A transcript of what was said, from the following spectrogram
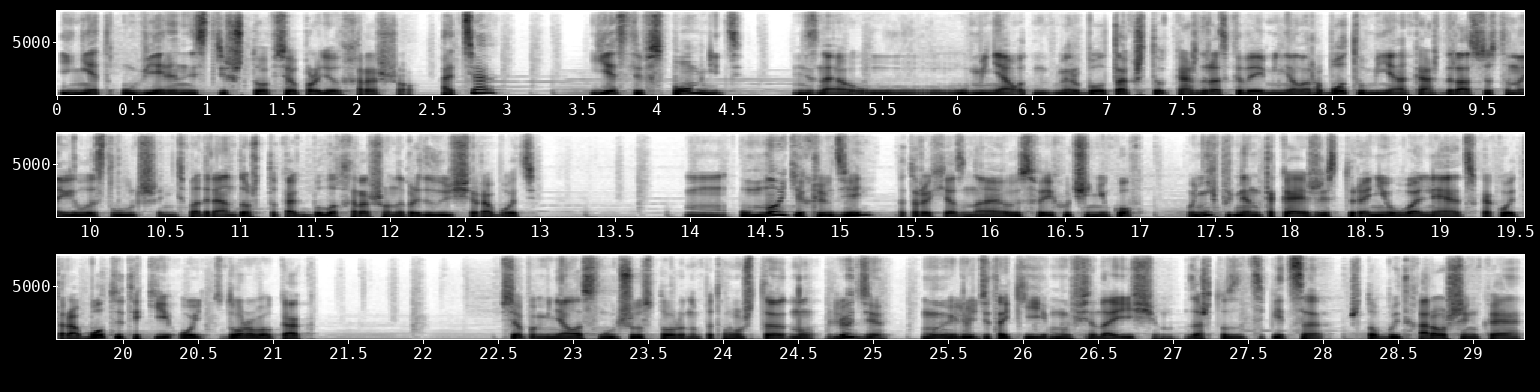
и нет уверенности, что все пройдет хорошо. Хотя, если вспомнить, не знаю, у, у меня вот, например, было так, что каждый раз, когда я менял работу, у меня каждый раз все становилось лучше, несмотря на то, что как было хорошо на предыдущей работе. У многих людей, которых я знаю, у своих учеников, у них примерно такая же история. Они увольняются с какой-то работы, такие, ой, здорово, как все поменялось в лучшую сторону, потому что, ну, люди, мы люди такие, мы всегда ищем, за что зацепиться, что будет хорошенькое,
